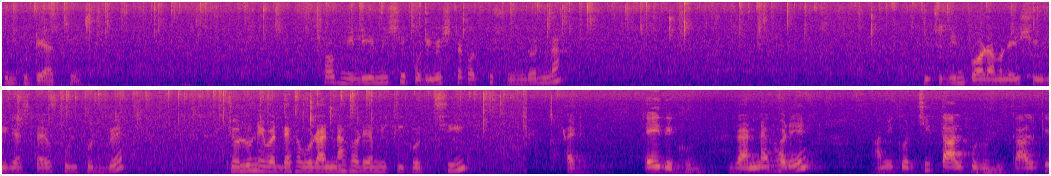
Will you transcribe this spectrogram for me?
ফুল ফুটে আছে। সব মিলিয়ে মিশিয়ে পরিবেশটা কত সুন্দর না? কিছুদিন পর আমার এই শিউলি গাছটাও ফুল ফুটবে। চলুন এবার দেখাবো রান্নাঘরে আমি কি করছি। আর এই দেখুন, রান্নাঘরে আমি করছি তাল ফুরুলি। কালকে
